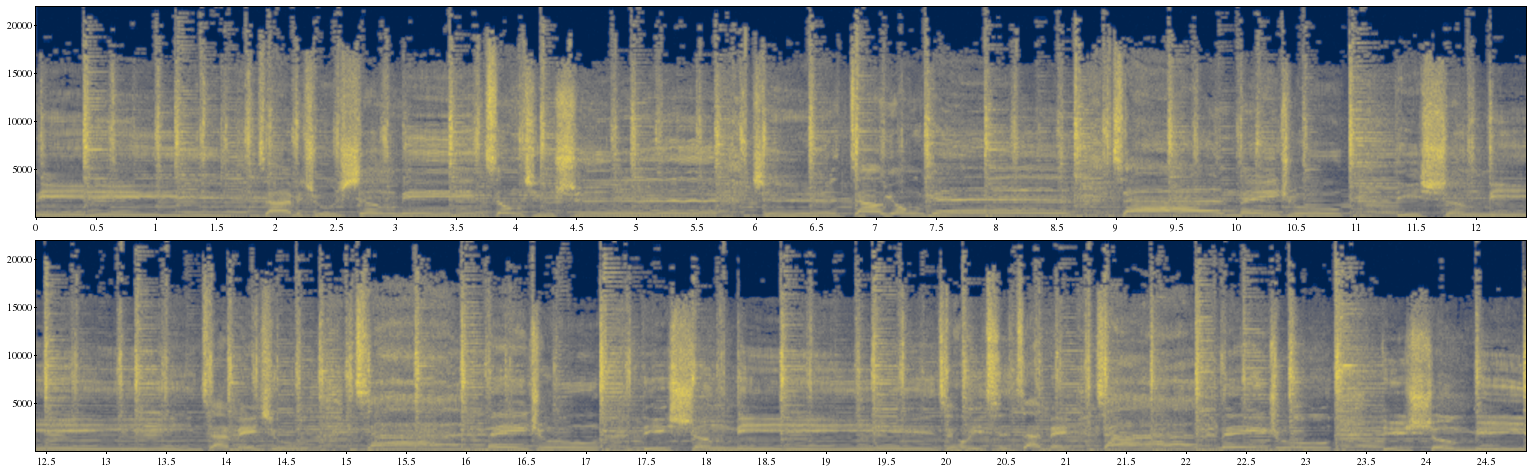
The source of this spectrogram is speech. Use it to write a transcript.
命，赞美主生命从今时直到永远，赞美主的生命，赞美主，赞美主的生命，最后一次赞美，赞美主的生命。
